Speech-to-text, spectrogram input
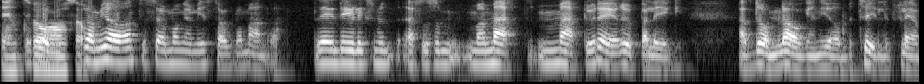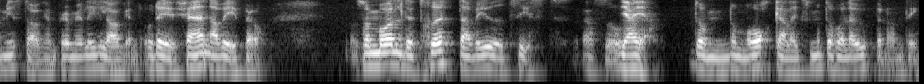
Det är inte svårare De, än så. de gör inte så många misstag de andra. Det, är- det är ju liksom, alltså som man märkt, märker ju det i Europa League. Att de lagen gör betydligt fler misstag än Premier League-lagen. Och det tjänar vi på. Så Molde tröttar vi ut sist. Alltså, Ja, ja. De, de orkar liksom inte hålla uppe någonting.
